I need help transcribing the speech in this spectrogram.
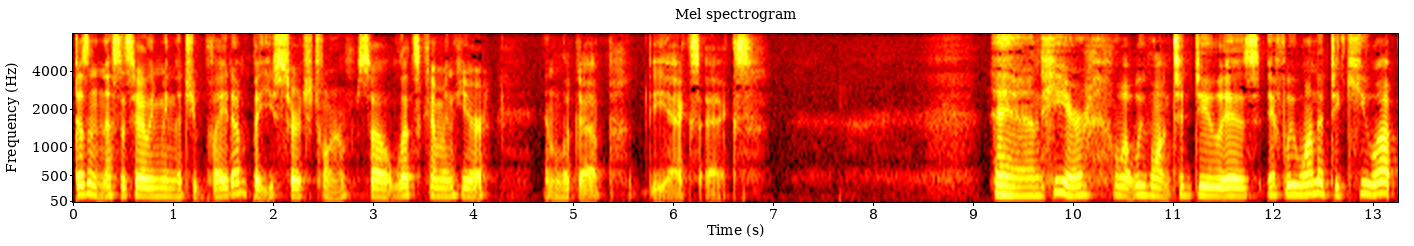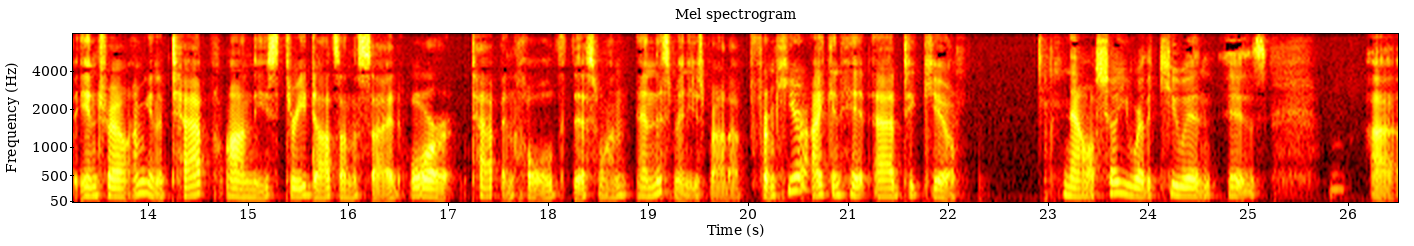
Doesn't necessarily mean that you played them, but you searched for them. So let's come in here and look up the XX. And here, what we want to do is, if we wanted to queue up intro, I'm going to tap on these three dots on the side or tap and hold this one, and this menu is brought up. From here, I can hit add to queue. Now, I'll show you where the queue in is uh,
